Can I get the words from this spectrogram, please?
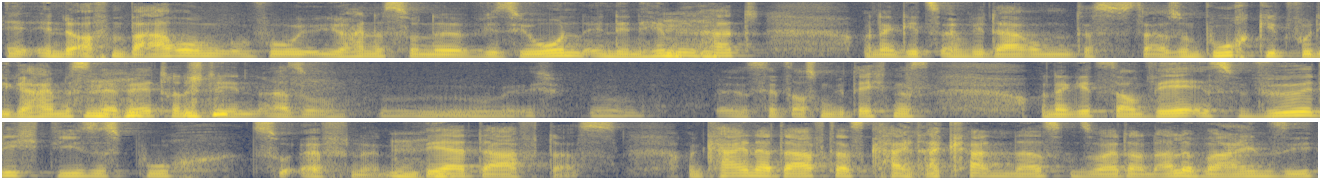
in der Offenbarung, wo Johannes so eine Vision in den Himmel mhm. hat. Und dann geht es irgendwie darum, dass es da so ein Buch gibt, wo die Geheimnisse mhm. der Welt drin stehen. Also ich, ist jetzt aus dem Gedächtnis. Und dann geht es darum, wer ist würdig, dieses Buch zu öffnen? Mhm. Wer darf das? Und keiner darf das, keiner kann das und so weiter. Und alle weinen sie.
